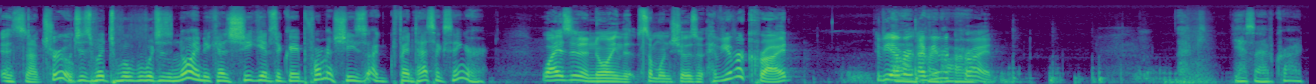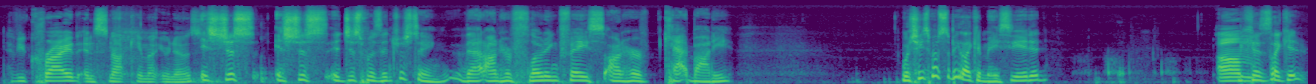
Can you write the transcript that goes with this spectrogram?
It's not true. Which is which, which is annoying because she gives a great performance. She's a fantastic singer. Why is it annoying that someone shows up? Have you ever cried? Have you ever Oh, I've you ever hard. cried? Yes, I have cried. Have you cried and snot came out your nose? It's just, it's just, it just was interesting that on her floating face, on her cat body, was she supposed to be like emaciated? Um, Because like it,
